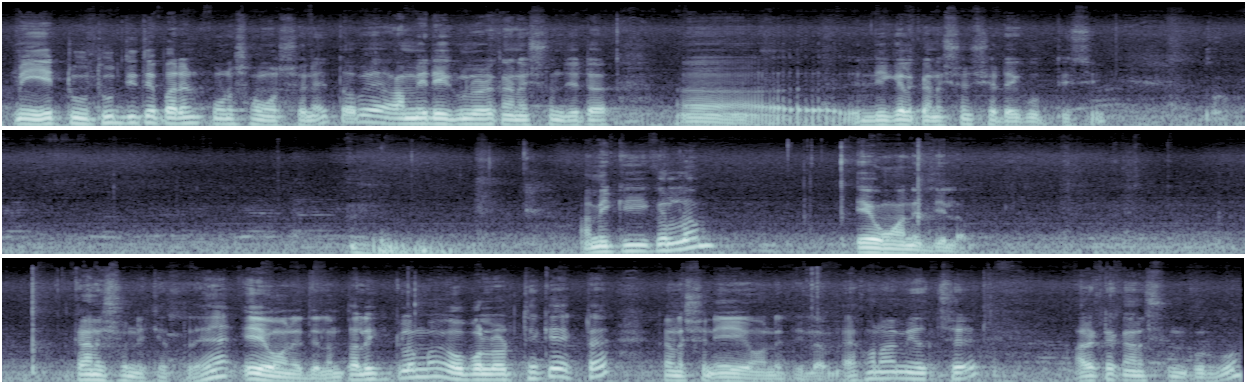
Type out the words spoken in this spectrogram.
আপনি এ টু টু দিতে পারেন, কোনো সমস্যা নেই। তবে আমি রেগুলার কানেকশন যেটা লিগ্যাল কানেকশন সেটাই করতেছি। আমি কী করলাম? এ ওয়ানে দিলাম। কানেকশনের ক্ষেত্রে হ্যাঁ? এ ওয়ানে দিলাম। তাহলে কী করলাম? আমি ওভারলোড থেকে একটা কানেকশন এ ওয়ানে দিলাম। এখন আমি হচ্ছে আরেকটা কানেকশন করব।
